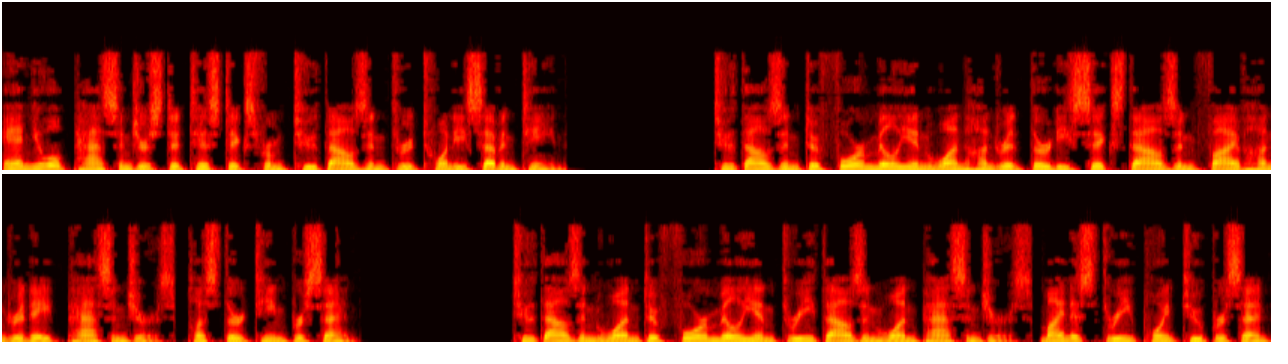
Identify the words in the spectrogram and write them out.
Annual passenger statistics from 2000 through 2017 2000 to 4,136,508 passengers plus 13% 2001 to 4,003,001 passengers, minus 3.2%.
